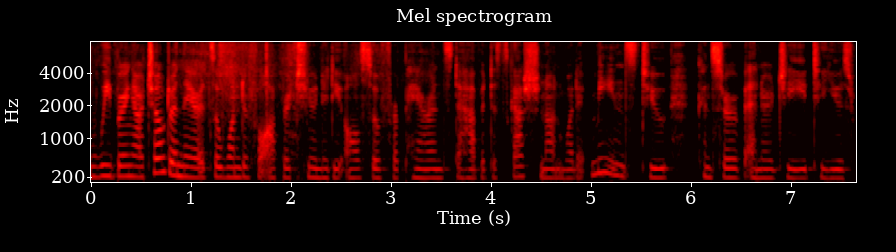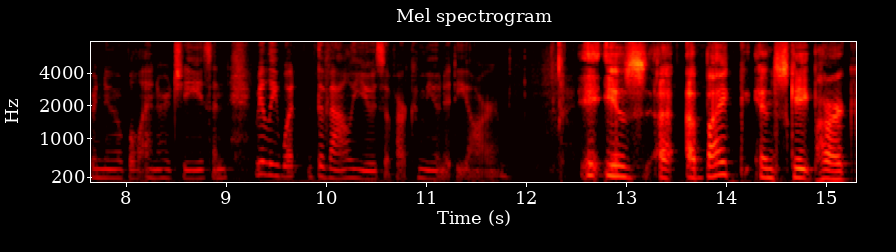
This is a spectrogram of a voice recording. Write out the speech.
we bring our children there, it's a wonderful opportunity also for parents to have a discussion on what it means to conserve energy, to use renewable energies, and really what the values of our community are. Is a, a bike and skate park,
